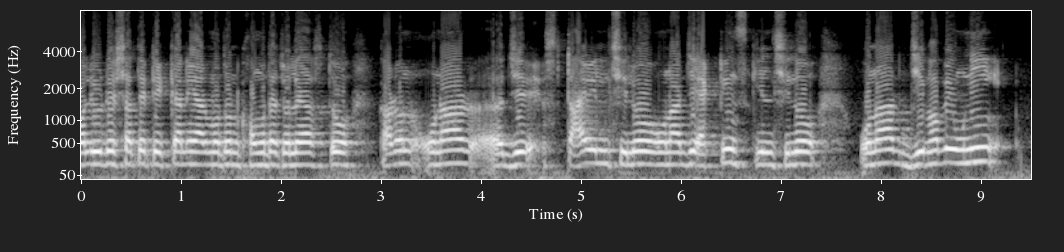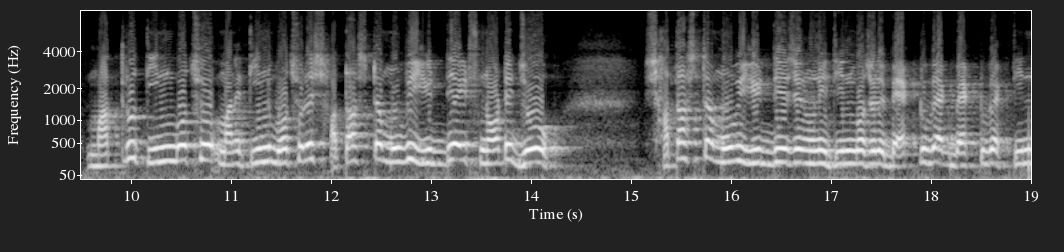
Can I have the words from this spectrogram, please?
বলিউডের সাথে টেক্কা নেওয়ার মতন ক্ষমতা চলে আসতো। কারণ ওনার যে স্টাইল ছিল, ওনার যে অ্যাক্টিং স্কিল ছিল, ওনার যেভাবে উনি মাত্র তিন বছর মানে তিন বছরে সাতাশটা মুভি হিট দেওয়া ইটস নট এ জোক সাতাশটা মুভি হিট দিয়েছেন উনি, তিন বছরে back to back back to back তিন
